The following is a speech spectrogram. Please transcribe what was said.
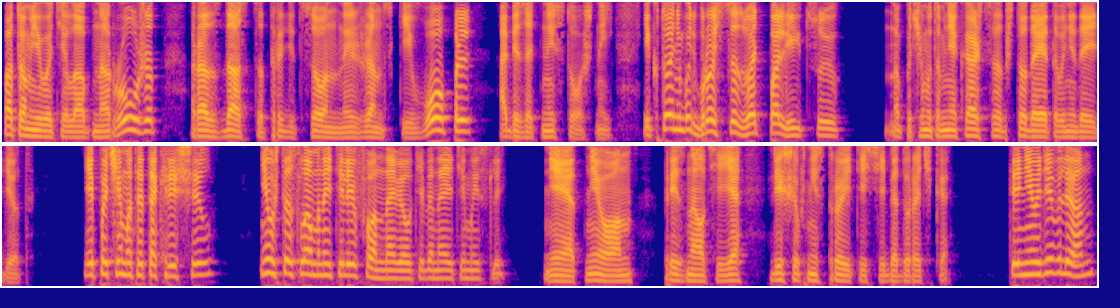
Потом его тело обнаружат, раздастся традиционный женский вопль, обязательно истошный, и кто-нибудь бросится звать полицию. Но почему-то мне кажется, что до этого не дойдет. «И почему ты так решил? Неужто сломанный телефон навел тебя на эти мысли?» «Нет, не он», — признался я, — решив не строить из себя дурачка. «Ты не удивлен?»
